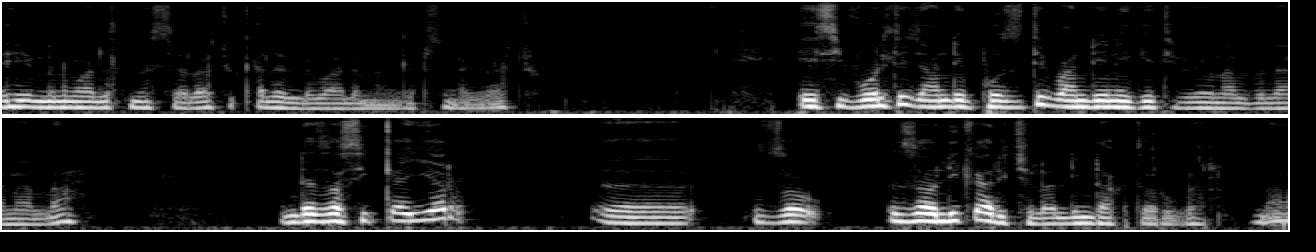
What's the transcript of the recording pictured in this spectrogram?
ይሄ ምን ማለት መሰላችሁ? ቀለል ባለ መንገድ ስነግራችሁ AC voltage አንዴ positive አንዴ negative ይሆናል ብለናል። እንደዛ ሲቀየር እዛው ሊቀር ይችላል inductor ኡ ጋር እና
